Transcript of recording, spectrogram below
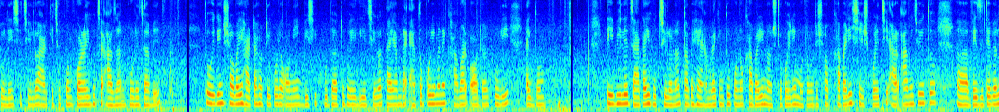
চলে এসেছিল। আর কিছুক্ষণ পরেই হচ্ছে আজান পড়ে যাবে। তো ওই দিন সবাই হাঁটাহাঁটি করে অনেক বেশি ক্ষুধার্ত হয়ে গিয়েছিল। তাই আমরা এত পরিমাণে খাবার অর্ডার করি, একদম টেবিলে জায়গাই হচ্ছিল না, তবে হ্যাঁ আমরা কিন্তু কোনো খাবারই নষ্ট করিনি, মোটামুটি সব খাবারই শেষ করেছি। আর আমি যেহেতু ভেজিটেবল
